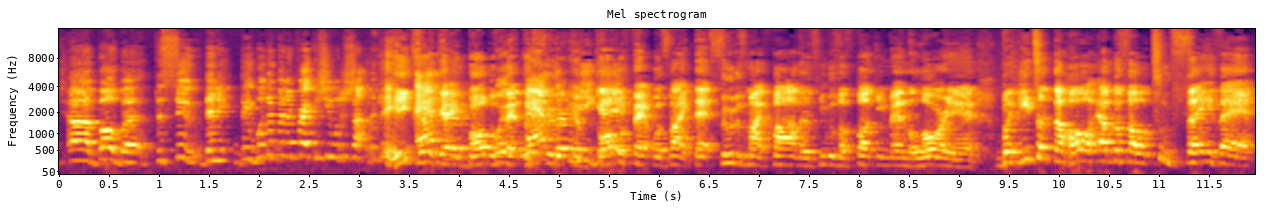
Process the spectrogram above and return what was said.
give uh, Uh, Boba the suit, then it, they would have been afraid because she would have shot the kid. He could have gave Boba wait, Fett the after suit if he Boba Fett was like, that suit is my father's, he was a fucking Mandalorian. But he took the whole episode to say that,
